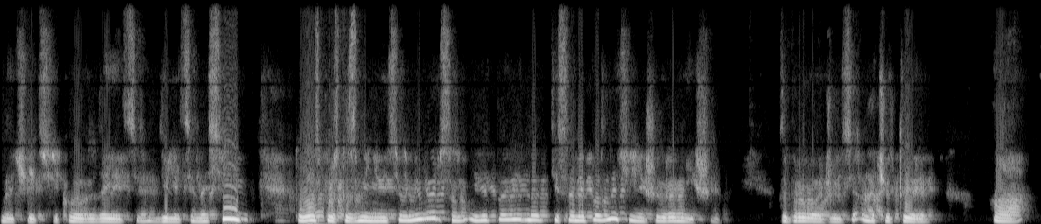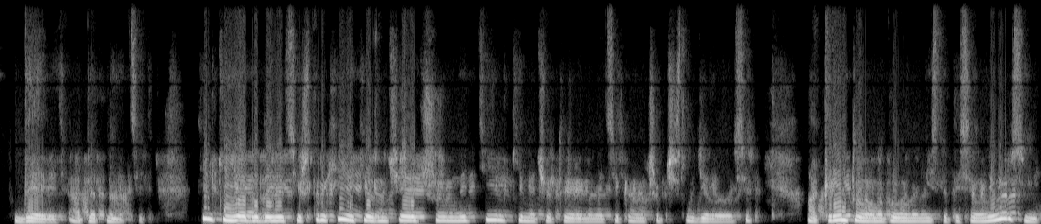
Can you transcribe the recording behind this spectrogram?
Значить, коли додається, ділиться на 7, то у вас просто змінюється універсум, і відповідно ті самі позначення, що й раніше запроваджуються А4, А9, А15. Тільки я додаю ці штрихи, які означають, що не тільки на 4 мене цікавить, щоб число ділилося, а крім того, воно повинно міститися в універсумі,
